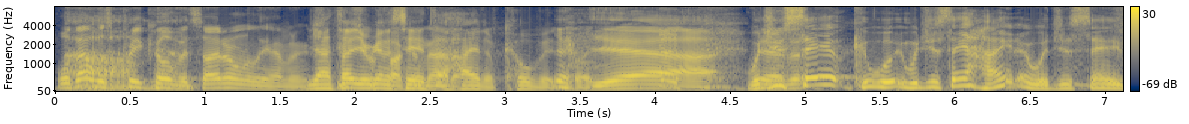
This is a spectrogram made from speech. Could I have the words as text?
Well, that Oh, was pre-COVID, so I don't really have an. Yeah, I thought you were going to say fucking at the height of COVID, but Yeah. Would Yeah, you that- say would you say height or would you say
